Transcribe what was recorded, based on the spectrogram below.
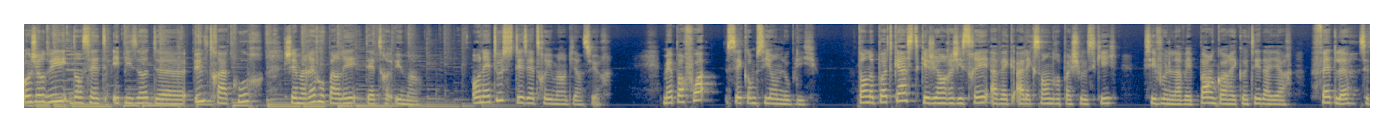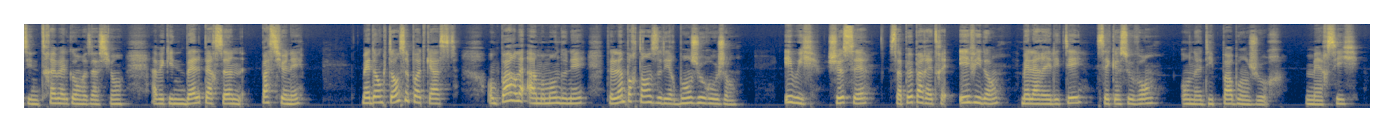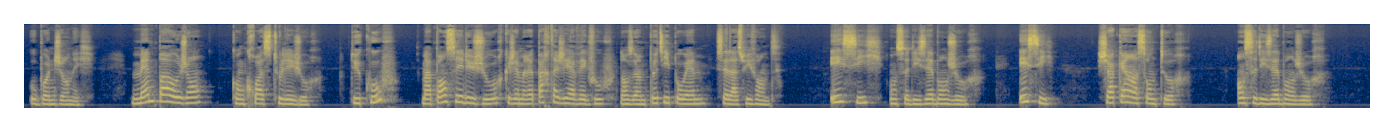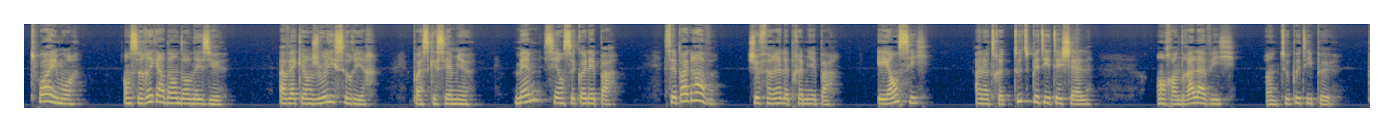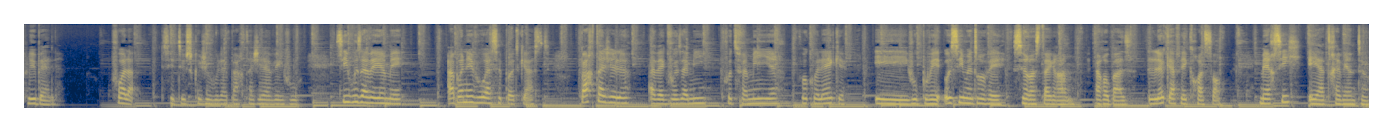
Aujourd'hui, dans cet épisode euh, ultra court, j'aimerais vous parler d'être humain. On est tous des êtres humains, bien sûr. Mais parfois, c'est comme si on l'oublie. Dans le podcast que j'ai enregistré avec Alexandre Pachulski, si vous ne l'avez pas encore écouté d'ailleurs, faites-le, c'est une très belle conversation avec une belle personne passionnée. Mais donc dans ce podcast, on parle à un moment donné de l'importance de dire bonjour aux gens. Et oui, je sais, ça peut paraître évident, mais la réalité, c'est que souvent, on ne dit pas bonjour, merci ou bonne journée. Même pas aux gens qu'on croise tous les jours. Du coup, ma pensée du jour que j'aimerais partager avec vous dans un petit poème, c'est la suivante. Et si on se disait bonjour? Et si, chacun à son tour, on se disait bonjour? Toi et moi, en se regardant dans les yeux, avec un joli sourire, parce que c'est mieux. Même si on se connaît pas. C'est pas grave, je ferai le premier pas. Et ainsi, à notre toute petite échelle, on rendra la vie un tout petit peu plus belle. Voilà, c'est tout ce que je voulais partager avec vous. Si vous avez aimé, abonnez-vous à ce podcast, partagez-le avec vos amis, votre famille, vos collègues, et vous pouvez aussi me trouver sur Instagram, le café. Merci et à très bientôt.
